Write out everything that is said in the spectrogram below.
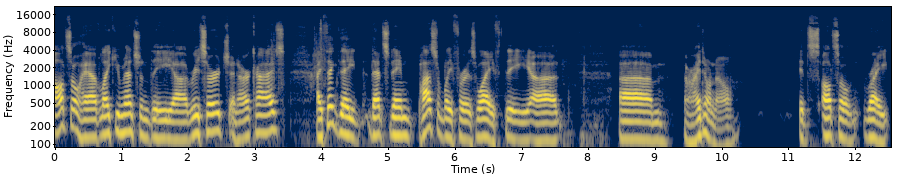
also have, like you mentioned, the uh, research and archives. I think they that's named possibly for his wife, the uh, um, or I don't know. It's also right.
